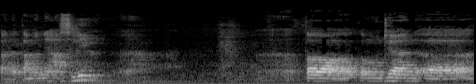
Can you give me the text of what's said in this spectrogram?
tanda tangannya asli, atau kemudian uh,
